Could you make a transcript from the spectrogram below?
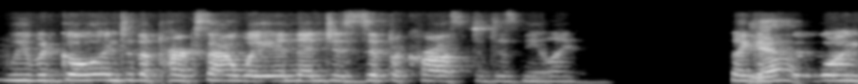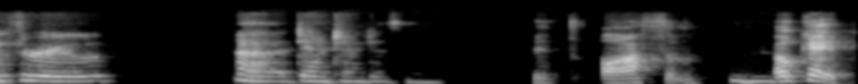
we would go into the parks that way and then just zip across to Disneyland. Like yeah. going through uh, downtown Disney. It's awesome. Mm-hmm. Okay.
